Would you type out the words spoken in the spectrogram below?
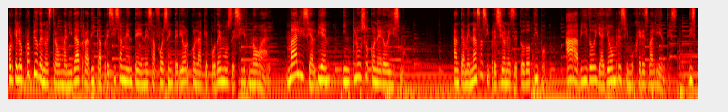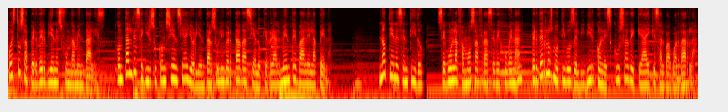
porque lo propio de nuestra humanidad radica precisamente en esa fuerza interior con la que podemos decir no al mal y sí al bien, incluso con heroísmo. Ante amenazas y presiones de todo tipo, ha habido y hay hombres y mujeres valientes, dispuestos a perder bienes fundamentales, con tal de seguir su conciencia y orientar su libertad hacia lo que realmente vale la pena. No tiene sentido, según la famosa frase de Juvenal, perder los motivos del vivir con la excusa de que hay que salvaguardar la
